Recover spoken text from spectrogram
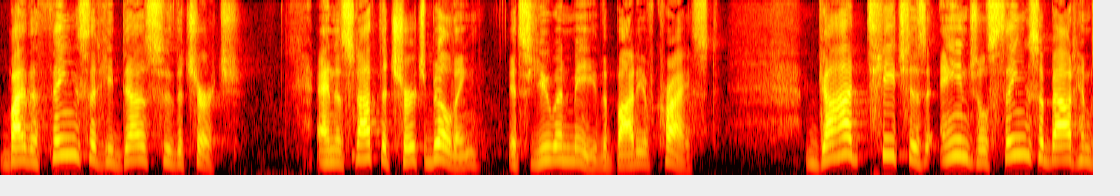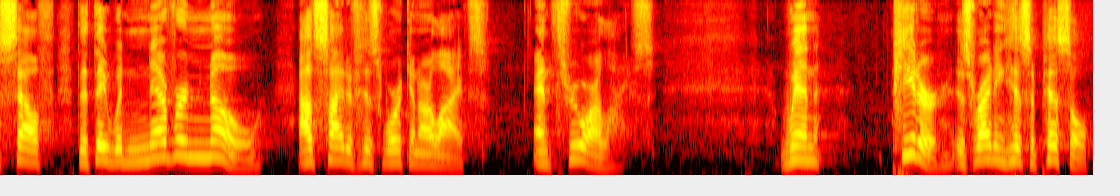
by the things that he does through the church. And it's not the church building, it's you and me, the body of Christ. God teaches angels things about himself that they would never know outside of his work in our lives and through our lives. When Peter is writing his epistle,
